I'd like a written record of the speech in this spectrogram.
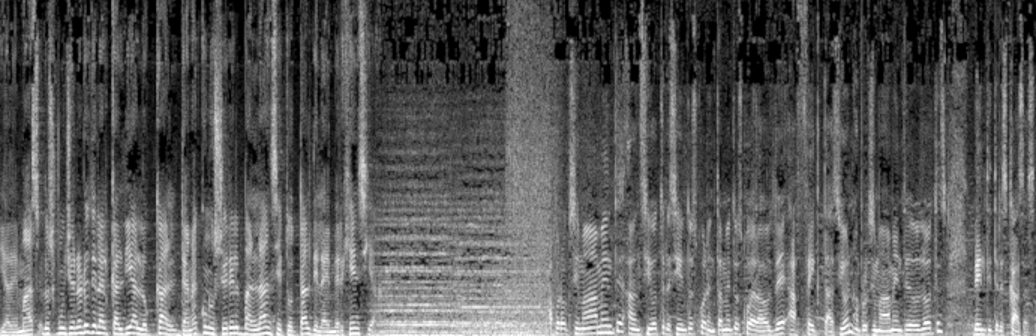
Y además los funcionarios de la alcaldía local dan a conocer el balance total de la emergencia. Aproximadamente han sido 340 metros cuadrados de afectación, aproximadamente dos lotes, 23 casas,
